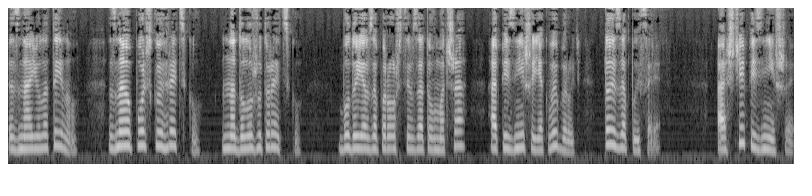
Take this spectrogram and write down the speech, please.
знаю латину, знаю польську і грецьку, надоложу турецьку. Буду я в запорожців за товмача, а пізніше, як виберуть, то й за писаря. А ще пізніше,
